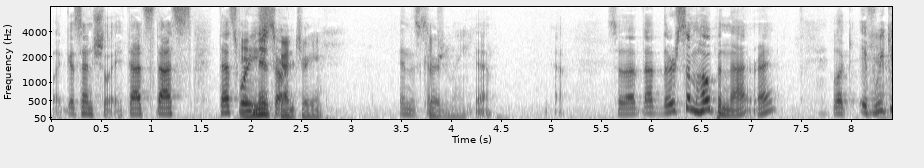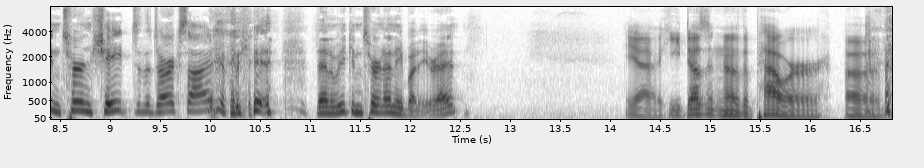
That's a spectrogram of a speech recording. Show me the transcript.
Like essentially, that's that's that's where In you this start country. in this country. certainly. Yeah, yeah. So that, that there's some hope in that, right? Look, if we can turn Chait to the dark side, if we, then we can turn anybody, right? Yeah, he doesn't know the power of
